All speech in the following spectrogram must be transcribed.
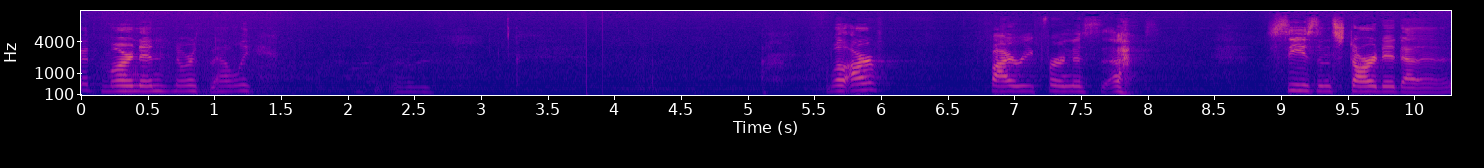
Good morning, North Valley. Um, well, our fiery furnace uh, season started uh,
